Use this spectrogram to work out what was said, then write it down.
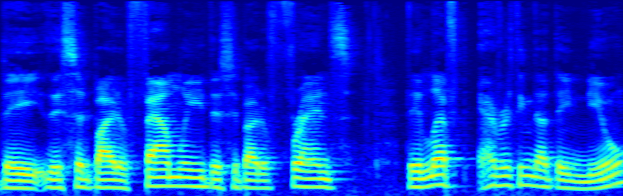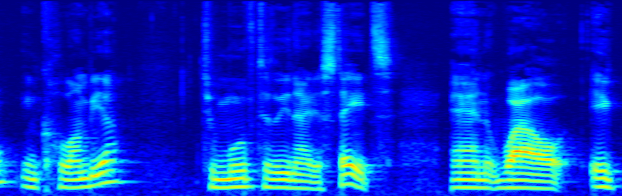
They they said bye to family. They said bye to friends. They left everything that they knew in Colombia to move to the United States. And while it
